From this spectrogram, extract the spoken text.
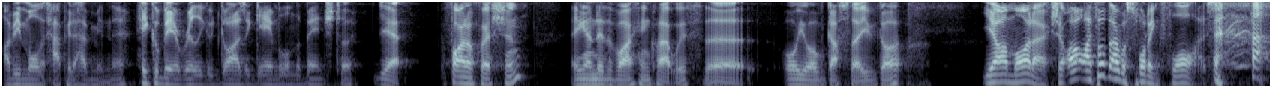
I'd be more than happy to have him in there. He could be a really good guy as a gamble on the bench too. Yeah. Final question. Are you going to do the Viking clap with the, all your gusto you've got? Yeah, I might actually. I, I thought they were swatting flies. That's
